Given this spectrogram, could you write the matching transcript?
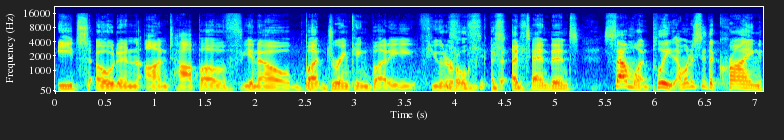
eats Oden on top of, you know, butt drinking buddy funeral attendant. Someone, please. I want to see the crying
